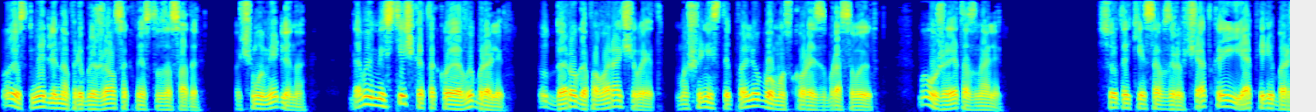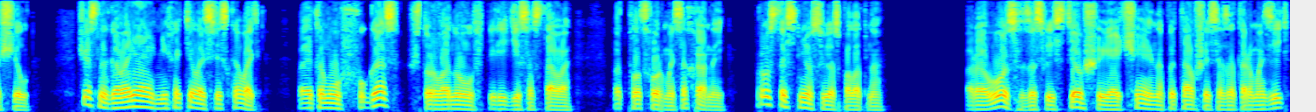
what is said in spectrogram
Поезд медленно приближался к месту засады. Почему медленно? Да мы местечко такое выбрали. Тут дорога поворачивает, машинисты по-любому скорость сбрасывают. Мы уже это знали. Все-таки со взрывчаткой я переборщил. Честно говоря, не хотелось рисковать, поэтому фугас, что рванул впереди состава, под платформой с охраной, просто снес ее с полотна. Паровоз, засвистевший и отчаянно пытавшийся затормозить,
